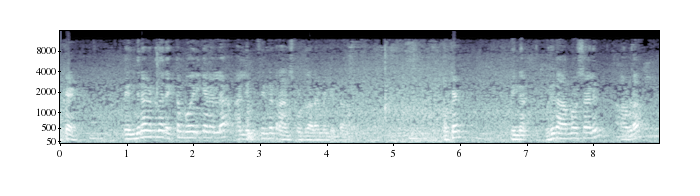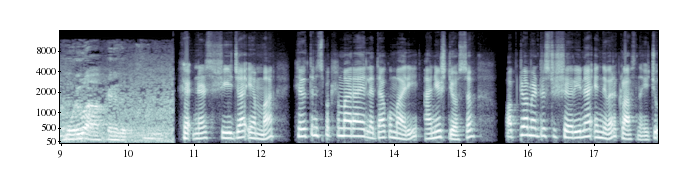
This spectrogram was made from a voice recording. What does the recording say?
ഓക്കെ എന്തിനാ കിട്ടുന്ന? രക്തം പോയിരിക്കാനല്ല ആ ലിംഫിന്റെ ട്രാൻസ്പോർട്ട് തടയാൻ വേണ്ടിയിട്ടാണ്. ഓക്കെ പിന്നെ ഒരു കാരണവശാലും അവിടെ മുറിവ് ആക്കരുത്. Head nurse Sheeja M R health ഇൻസ്പെക്ടർമാരായ ലതാകുമാരി അനീഷ് ജോസഫ് ഒപ്റ്റോമെട്രിസ്റ്റ് ഷെറീന എന്നിവർ ക്ലാസ് നയിച്ചു.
